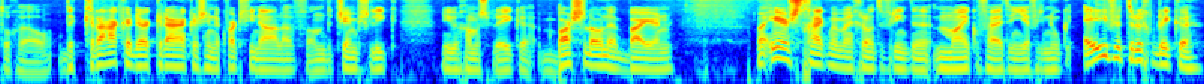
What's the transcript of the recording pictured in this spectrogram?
toch wel de kraker der krakers in de kwartfinale van de Champions League. Die we gaan bespreken. Barcelona-Bayern. Maar eerst ga ik met mijn grote vrienden Michael Veit en Jeffrey Noek even terugblikken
